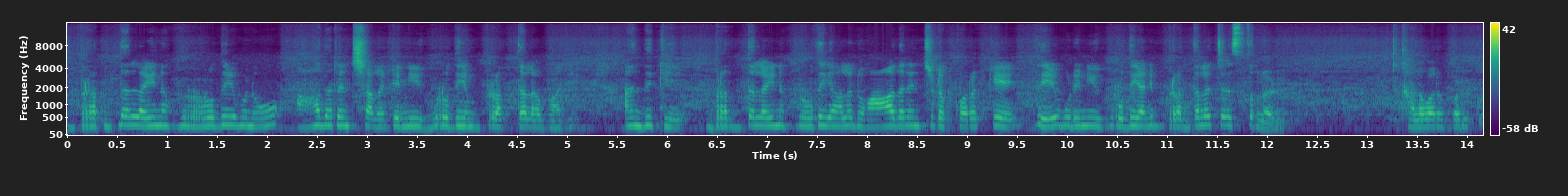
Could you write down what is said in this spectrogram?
బ్రద్దలైన హృదయమును ఆదరించాలంటే నీ హృదయం బ్రద్దలవ్వాలి. అందుకే బ్రద్దలైన హృదయాలను ఆదరించడం కొరకే దేవుడి నీ హృదయాన్ని బ్రద్దల చేస్తున్నాడు. కలవరపడుకు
